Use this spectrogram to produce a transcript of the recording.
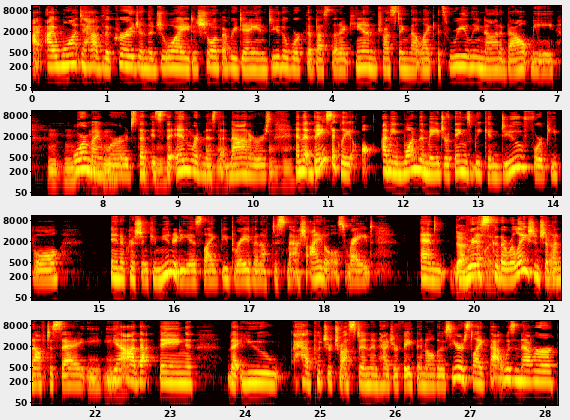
I, I want to have the courage and the joy to show up every day and do the work the best that I can, trusting that like it's really not about me mm-hmm, or my mm-hmm, words, that it's mm-hmm, the inwardness that matters. And that basically, I mean, one of the major things we can do for people in a Christian community is like be brave enough to smash idols, right? and Definitely. risk the relationship enough to say, yeah, that thing that you have put your trust in and had your faith in all those years, like that was never.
